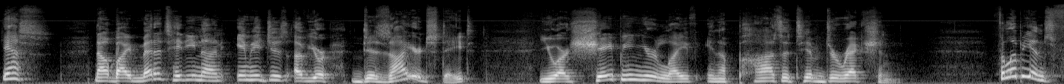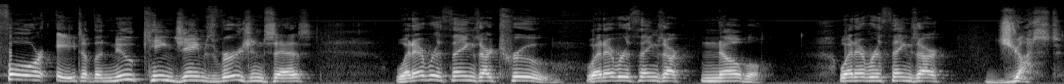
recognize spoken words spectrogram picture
Yes. Now, by meditating on images of your desired state, you are shaping your life in a positive direction. Philippians 4 8 of the New King James Version says, whatever things are true, whatever things are noble, whatever things are just,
